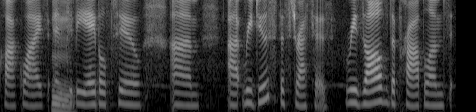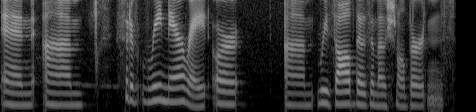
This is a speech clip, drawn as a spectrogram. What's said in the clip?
clockwise and to be able to um, uh, reduce the stresses, resolve the problems, and um, sort of re narrate or um, resolve those emotional burdens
